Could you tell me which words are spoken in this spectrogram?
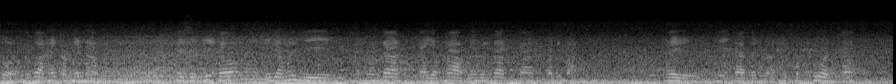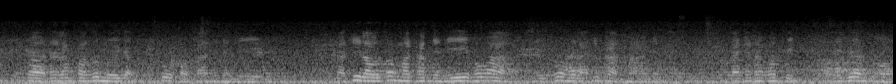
ตรวจแล้วก็ให้คำแนะนำในสิ่งที่เขายังไม่มีทางด้านกายภาพและทางด้านการปฏิบัติ ให้มีการปฏิบัติให้ครบถ้วนครับก็ได้รับความร่วมมือจากผู้ประกอบการเป็นอย่างดี แต่ที่เราต้องมาทำอย่างนี้ เพราะว่าในช่วงเวลาที่ผ่านมาเนี่ยการกระทำความผิดในเรื่องของ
